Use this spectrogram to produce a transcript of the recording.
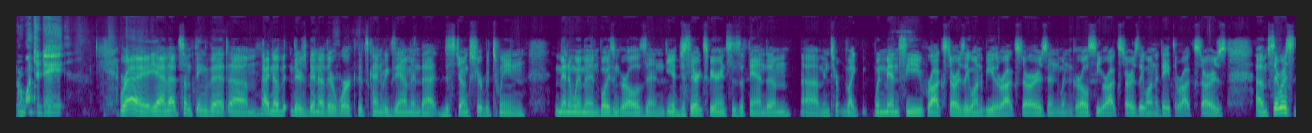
or want to date. Right. Yeah, and that's something that um, I know that there's been other work that's kind of examined that disjuncture between men and women, boys and girls, and you know just their experiences of fandom. Um, in terms like when men see rock stars, they want to be the rock stars, and when girls see rock stars, they want to date the rock stars. Um, so there was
